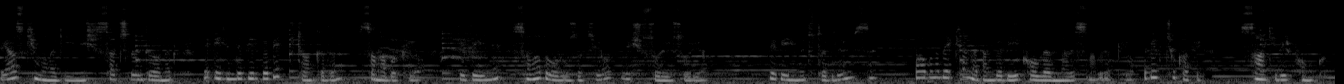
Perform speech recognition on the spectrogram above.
beyaz kimono giymiş, saçları dağınık ve elinde bir bebek tutan kadın sana bakıyor. Bebeğini sana doğru uzatıyor ve şu soruyu soruyor. Bebeğimi tutabilir misin? Cevabını beklemeden bebeği kollarının arasına bırakıyor. Bebek çok hafif, sanki bir pamuk.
